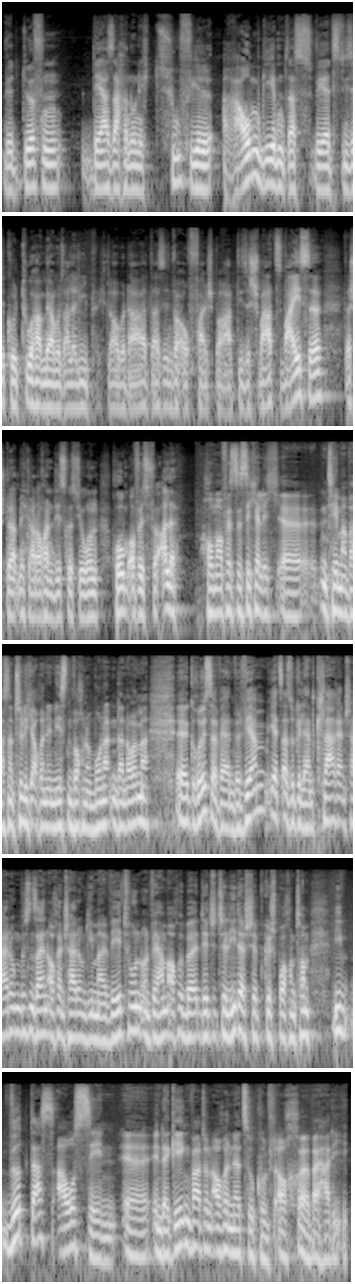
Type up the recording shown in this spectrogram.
Wir dürfen der Sache nur nicht zu viel Raum geben, dass wir jetzt diese Kultur haben, wir haben uns alle lieb. Ich glaube, da, da sind wir auch falsch beraten. Dieses Schwarz-Weiße, das stört mich gerade auch an der Diskussion. Homeoffice für alle. Homeoffice ist sicherlich äh, ein Thema, was natürlich auch in den nächsten Wochen und Monaten dann auch immer äh, größer werden wird. Wir haben jetzt also gelernt, klare Entscheidungen müssen sein, auch Entscheidungen, die mal wehtun. Und wir haben auch über Digital Leadership gesprochen. Tom, wie wird das aussehen äh, in der Gegenwart und auch in der Zukunft, auch äh, bei HDI?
